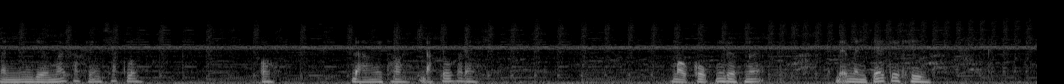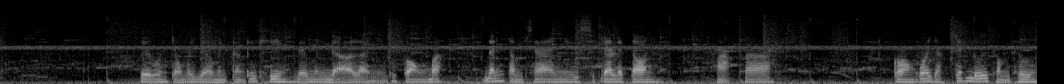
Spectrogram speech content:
Mình vừa mới phát hiện sắt luôn. Ô. oh, đợi đi thôi đặt thuốc ở đây. Một cục cũng được nữa để mình chế cái khiên. Điều quan trọng bây giờ mình cần cái khiên để mình đỡ là những cái con bắt đánh tầm xa như skeleton hoặc uh, con quá giật chết đuối cầm thương.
